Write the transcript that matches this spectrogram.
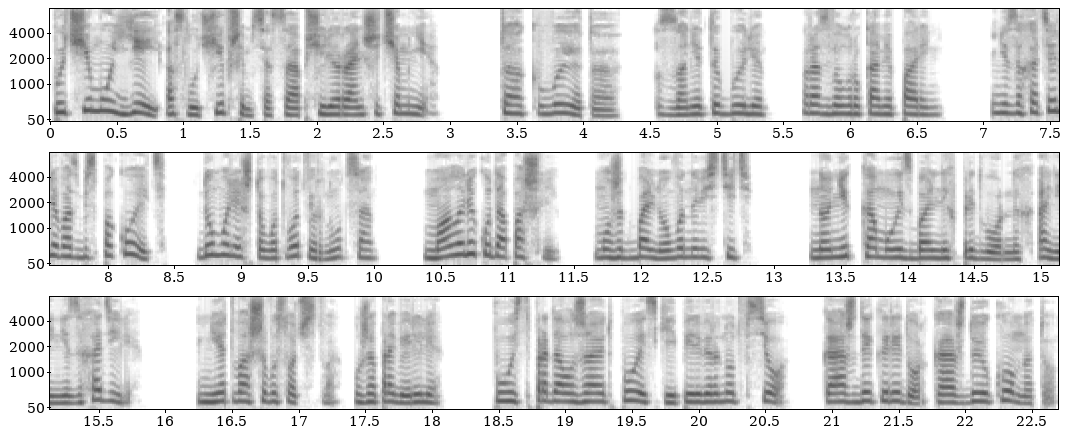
Почему ей о случившемся сообщили раньше, чем мне?» «Так вы это... заняты были», — развел руками парень. «Не захотели вас беспокоить. Думали, что вот-вот вернутся. Мало ли куда пошли. Может, больного навестить. Но ни к кому из больных придворных они не заходили. Нет, ваше высочество, уже проверили. Пусть продолжают поиски и перевернут все. Каждый коридор, каждую комнату.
